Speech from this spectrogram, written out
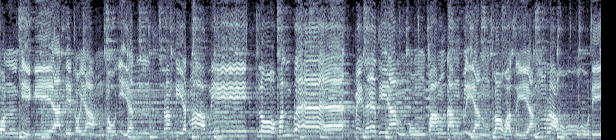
คนขี้เกียจที่เขาย่ำเขาเหยียด รังเกียจมากมี โลกพันแปรไม่แท้เที่ยงพุงฟังดังเปลี่ยง เพราะว่าเสียงเราดี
